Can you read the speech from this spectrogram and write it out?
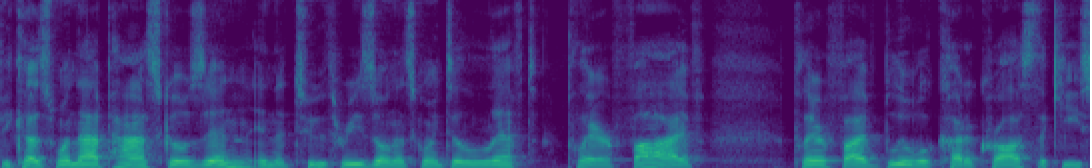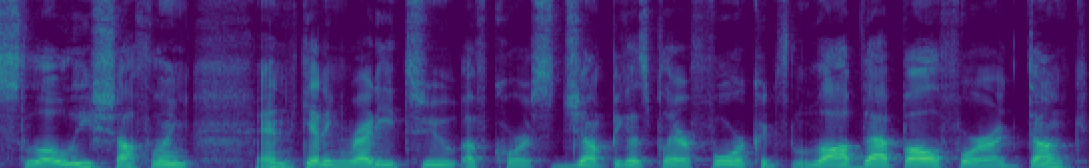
Because when that pass goes in, in the 2 3 zone, that's going to lift player 5. Player 5 blue will cut across the key slowly, shuffling and getting ready to, of course, jump because player 4 could lob that ball for a dunk.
